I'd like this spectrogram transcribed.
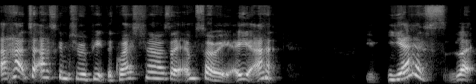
I had to ask him to repeat the question. I was like, I'm sorry. Yes, like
